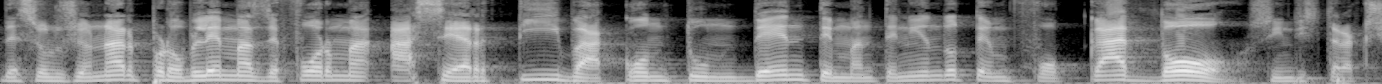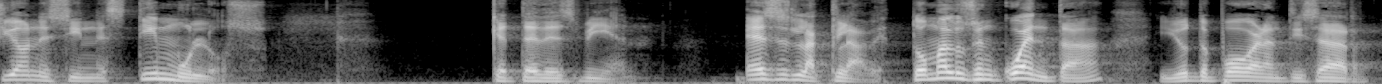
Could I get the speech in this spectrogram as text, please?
de solucionar problemas de forma asertiva, contundente, manteniéndote enfocado, sin distracciones, sin estímulos que te desvíen. Esa es la clave. Tómalos en cuenta y yo te puedo garantizar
